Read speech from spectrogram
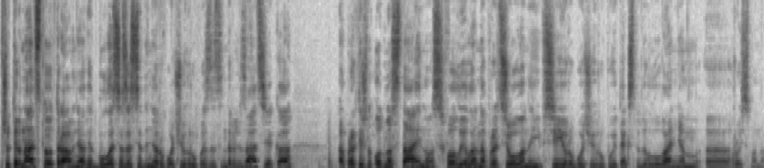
14 травня відбулося засідання робочої групи з децентралізації, яка практично одностайно схвалила напрацьований всією робочою групою текст під головуванням е, Гройсмана.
